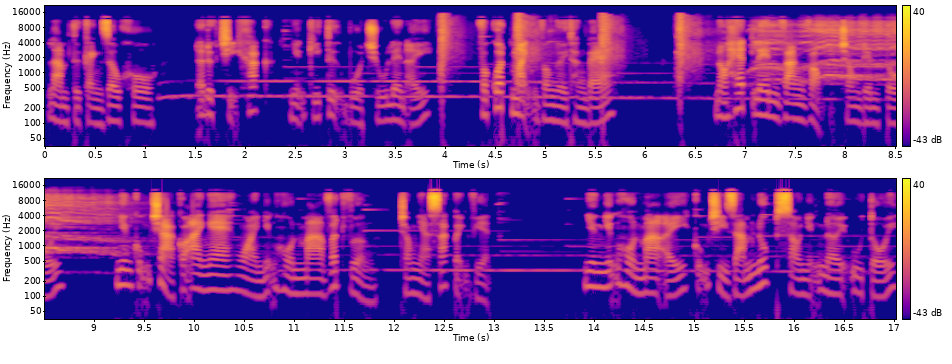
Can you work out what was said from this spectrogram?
làm từ cành dâu khô, đã được chị khắc những ký tự bùa chú lên ấy và quất mạnh vào người thằng bé. Nó hét lên vang vọng trong đêm tối, nhưng cũng chả có ai nghe ngoài những hồn ma vất vưởng trong nhà xác bệnh viện. Nhưng những hồn ma ấy cũng chỉ dám núp sau những nơi u tối,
